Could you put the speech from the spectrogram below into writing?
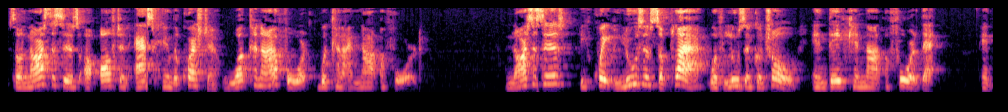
So narcissists are often asking the question, what can I afford? What can I not afford? Narcissists equate losing supply with losing control, and they cannot afford that in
